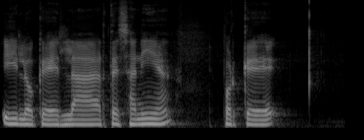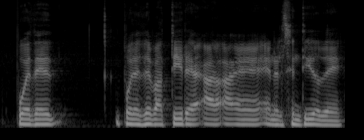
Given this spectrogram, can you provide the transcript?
y lo que es la artesanía, porque puedes, puedes debatir en el sentido de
